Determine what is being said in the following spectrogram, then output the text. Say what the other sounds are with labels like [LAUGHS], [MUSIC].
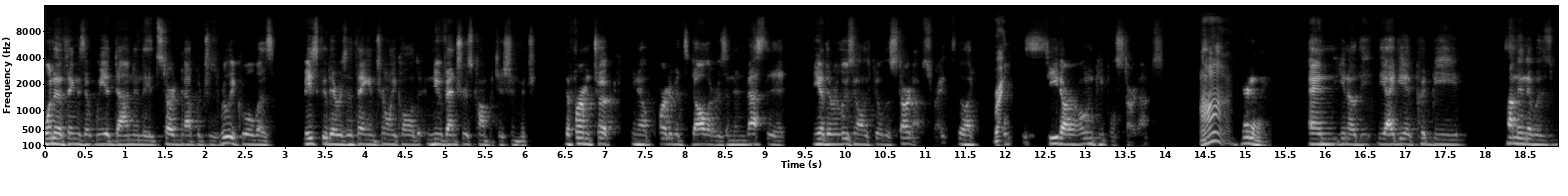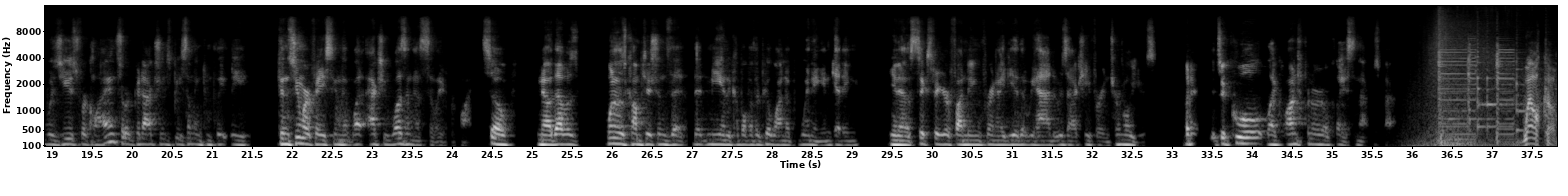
one of the things that we had done and they had started up, which was really cool, was basically there was a thing internally called New Ventures Competition, which the firm took, you know, part of its dollars and invested it. You know, they were losing all these people to startups, right? So they're like, right, seed our own people's startups. Ah. Internally. And you know, the, the idea could be something that was was used for clients, or it could actually be something completely consumer facing that what actually wasn't necessarily for clients. So, you know, that was one of those competitions that that me and a couple of other people wound up winning and getting, you know, six figure funding for an idea that we had. It was actually for internal use. But it's a cool, like entrepreneurial place in that respect. Welcome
